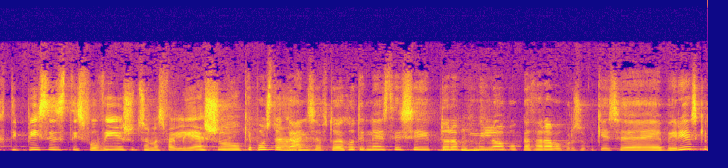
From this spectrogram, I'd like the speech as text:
χτυπήσεις τις φοβίες σου, τις ανασφαλιέ σου. Και πώς το κάνεις αυτό, Έχω την αίσθηση, τώρα που μιλάω από, καθαρά από προσωπικές εμπειρίες και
